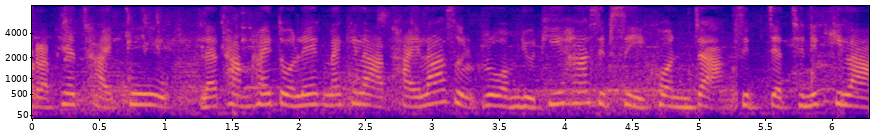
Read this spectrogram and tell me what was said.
ประเภทชายคู่ และทำให้ตัวเลขนักกีฬาไทยล่าสุดรวมอยู่ที่ 54 คนจาก 17 ชนิดกีฬา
